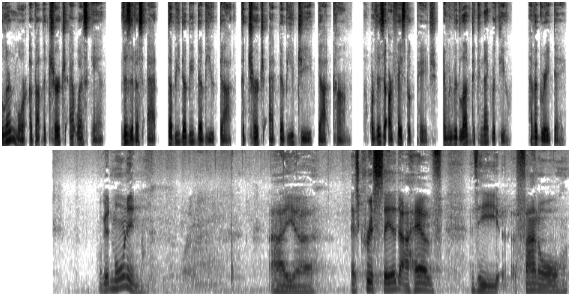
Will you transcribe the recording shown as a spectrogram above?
learn more about the church at West Gant, visit us at www.thechurchatwg.com or visit our Facebook page, and we would love to connect with you. Have a great day. Well, good morning. I, uh, as Chris said, I have the final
